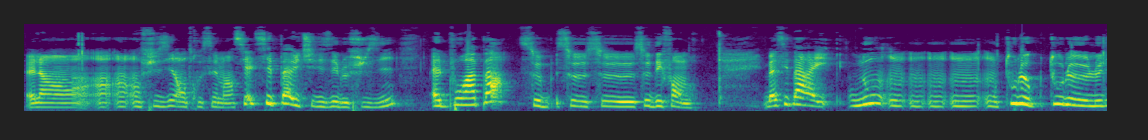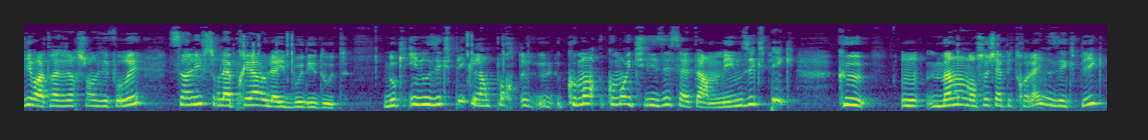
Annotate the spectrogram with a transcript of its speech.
elle a, un, fusil entre ses mains. Si elle ne sait pas utiliser le fusil, elle pourra pas se, défendre. Bah c'est pareil. Nous, tout le livre à travers champs et forêts, c'est un livre sur la prière et la des doutes. Donc il nous explique comment utiliser cette arme, mais il nous explique que maintenant dans ce chapitre-là, il nous explique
